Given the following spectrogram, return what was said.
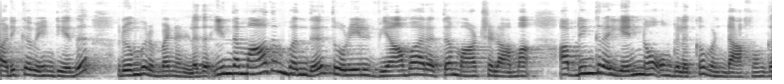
படிக்க வேண்டியது ரொம்ப ரொம்ப நல்லது. இந்த மாதம் வந்து தொழில் வியாபாரத்தை மாற்றலாமா அப்படிங்கிற எண்ணம் உங்களுக்கு உண்டாகுங்க.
